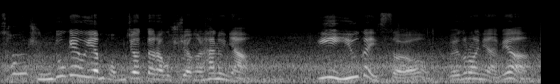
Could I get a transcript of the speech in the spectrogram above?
성중독에 의한 범죄였다라고 주장을 하느냐 이 이유가 있어요 왜 그러냐면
